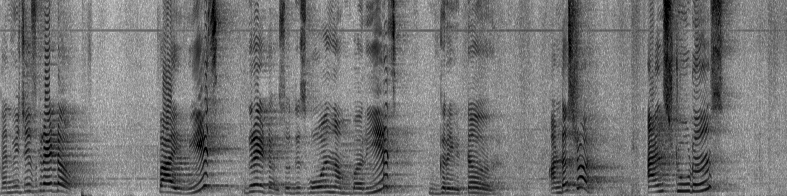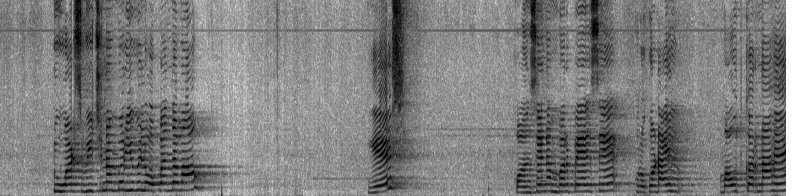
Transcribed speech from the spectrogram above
Then which is greater? 5 is greater. So, this whole number is greater. Understood? And students, towards which number you will open the mouth yes कौन से नंबर पे ऐसे क्रोकोडाइल माउथ करना है?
